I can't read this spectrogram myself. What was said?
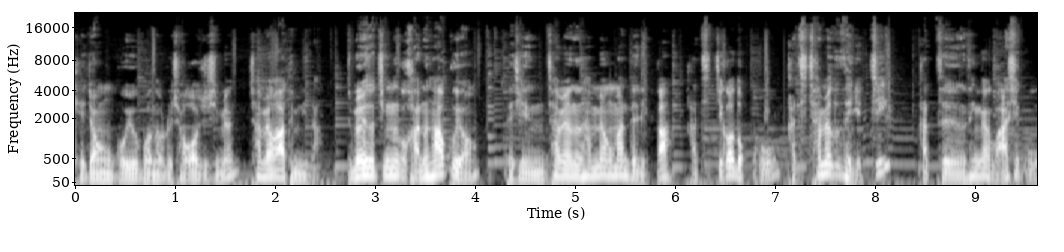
계정 고유 번호를 적어주시면 참여가 됩니다. 두 명이서 찍는 거 가능하고요. 대신 참여는 한 명만 되니까 같이 찍어놓고 같이 참여도 되겠지? 같은 생각 마시고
